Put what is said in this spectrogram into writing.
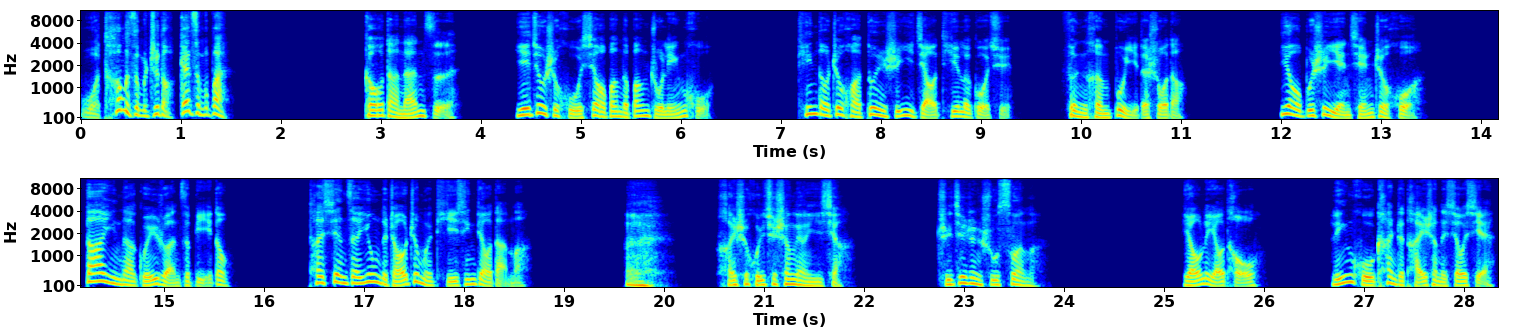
我他妈怎么知道该怎么办？高大男子，也就是虎啸帮的帮主灵虎，听到这话，顿时一脚踢了过去，愤恨不已的说道：“要不是眼前这货答应那鬼软子比斗，他现在用得着这么提心吊胆吗？”哎，还是回去商量一下，直接认输算了。摇了摇头。林虎看着台上的萧贤，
